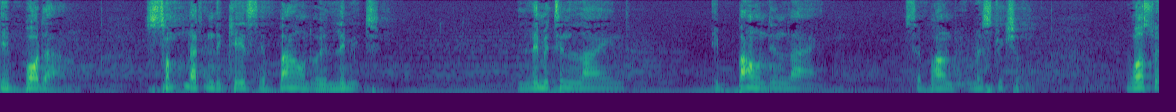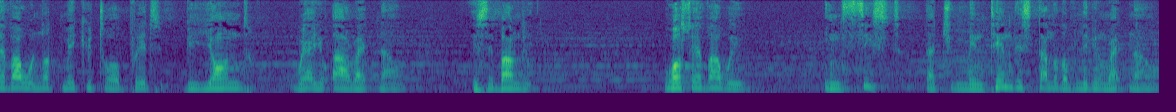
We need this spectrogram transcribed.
a border, something that indicates a bound or a limit, limiting line, a bounding line. It's a boundary, restriction. Whatsoever will not make you to operate beyond where you are right now is a boundary. Whatsoever will insist that you maintain this standard of living right now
